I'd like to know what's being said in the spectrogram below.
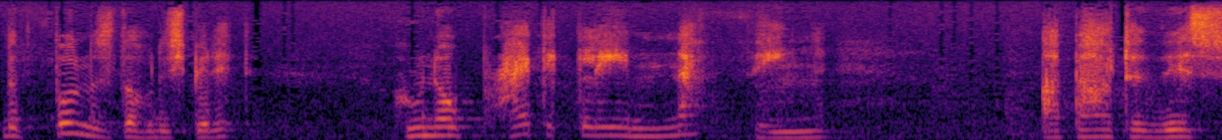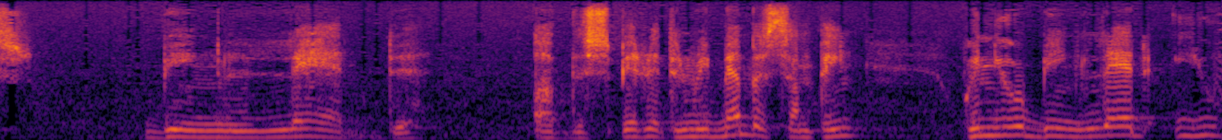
the fullness of the Holy Spirit, who know practically nothing about this being led of the Spirit. And remember something, when you're being led, you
